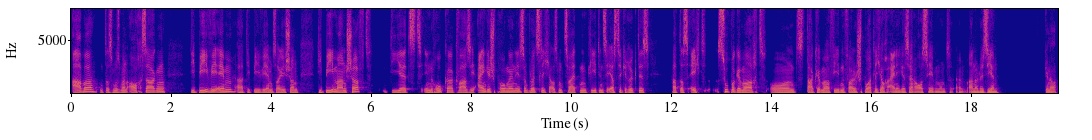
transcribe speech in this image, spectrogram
Aber, und das muss man auch sagen, die BWM, äh, die BWM sage ich schon, die B-Mannschaft, die jetzt in Ruka quasi eingesprungen ist und plötzlich aus dem zweiten Glied ins erste gerückt ist, hat das echt super gemacht und da können wir auf jeden Fall sportlich auch einiges herausheben und ähm, analysieren. Genau.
